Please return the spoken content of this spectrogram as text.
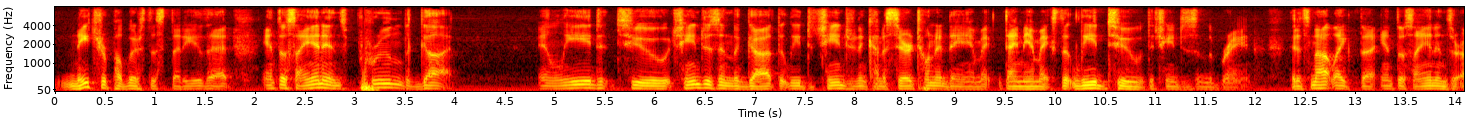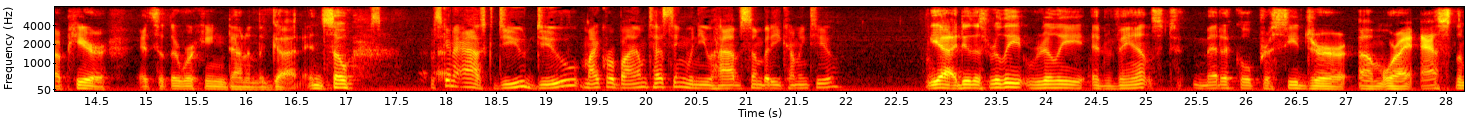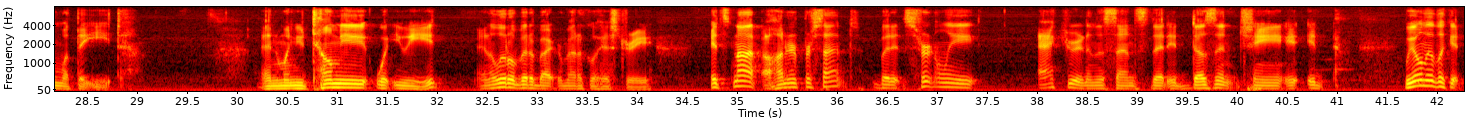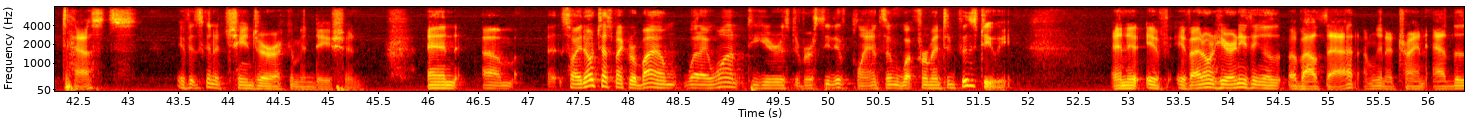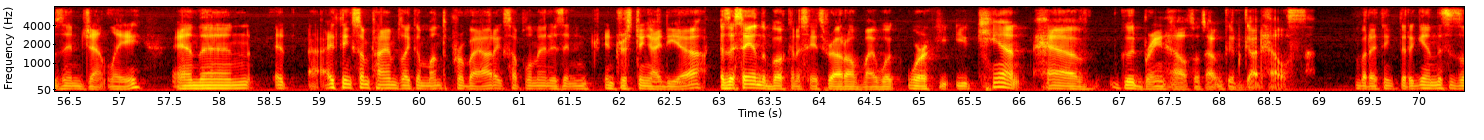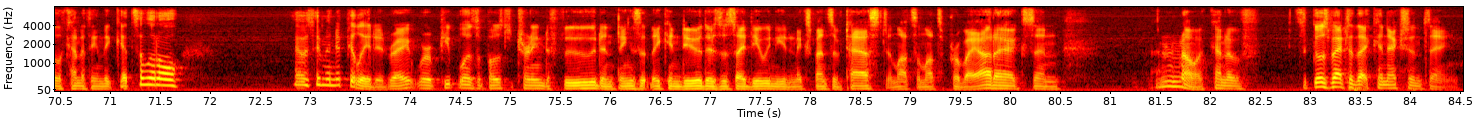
Nature published a study that anthocyanins prune the gut and lead to changes in the gut that lead to changes in kind of serotonin dynamic, dynamics that lead to the changes in the brain. That it's not like the anthocyanins are up here; it's that they're working down in the gut. And so, I was going to ask, do you do microbiome testing when you have somebody coming to you? yeah, I do this really, really advanced medical procedure um, where I ask them what they eat. And when you tell me what you eat and a little bit about your medical history, it's not 100%, but it's certainly accurate in the sense that it doesn't change. It, it, we only look at tests if it's going to change our recommendation. And um, so I don't test microbiome. What I want to hear is diversity of plants and what fermented foods do you eat. And if if I don't hear anything about that, I'm going to try and add those in gently. And then it, I think sometimes like a month probiotic supplement is an in- interesting idea. As I say in the book, and I say throughout all my work, you can't have good brain health without good gut health. But I think that again, this is the kind of thing that gets a little I would say manipulated, right? Where people, as opposed to turning to food and things that they can do, there's this idea we need an expensive test and lots and lots of probiotics. And I don't know, it kind of it goes back to that connection thing.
